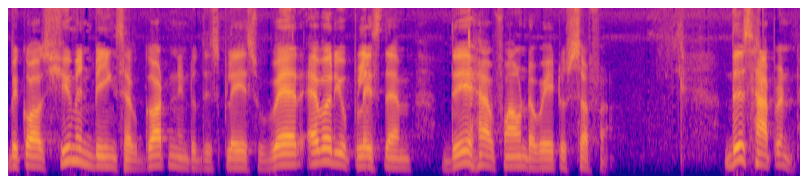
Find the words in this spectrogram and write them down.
because human beings have gotten into this place wherever you place them, they have found a way to suffer. This happened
